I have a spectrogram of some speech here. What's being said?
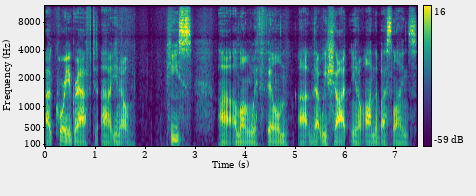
a choreographed, uh, you know, piece uh, along with film uh, that we shot, you know, on the bus lines.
